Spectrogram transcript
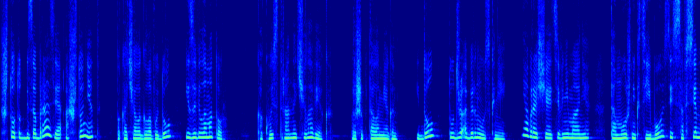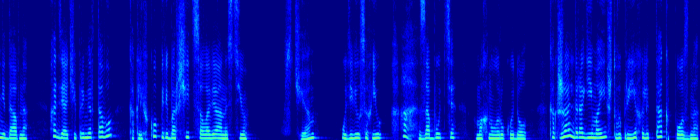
Что тут безобразие, а что нет?» Покачала головой Дол и завела мотор. «Какой странный человек», — прошептала Меган. И Дол тут же обернулась к ней. «Не обращайте внимания. Таможник Тибо здесь совсем недавно. Ходячий пример того, как легко переборщить с соловянностью». «С чем?» — удивился Хью. «А, забудьте», — махнула рукой Дол. Как жаль, дорогие мои, что вы приехали так поздно.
